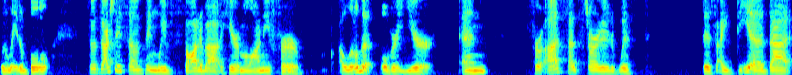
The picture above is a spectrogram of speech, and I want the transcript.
relatable. So it's actually something we've thought about here at Milani for a little bit over a year. And for us, that started with this idea that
